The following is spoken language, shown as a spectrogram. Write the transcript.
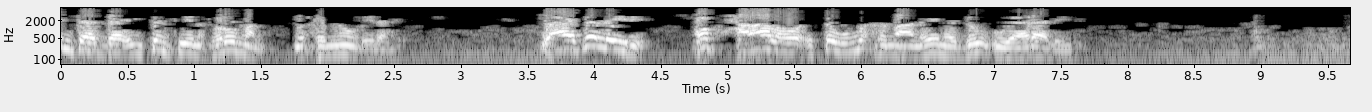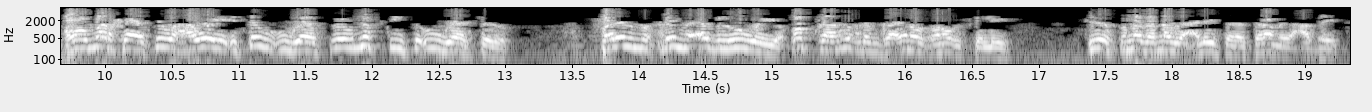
intaad daa'imsan tihiin xuruman dha ilaahay. Waxaase la yidhi qof xalaal ahoo isagu muxrim ahayn haddou ugaaraa layidhi oo markaasi waxa weeye isagu ugaarsado naftiisa u ugaarsado falilmuxrimi agluhu weeye qofkaan muxrimkaa inuu cuno iska leeyi sida sunnada nabiga calayhi salaatusalaam ay caddaysa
